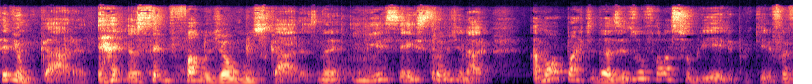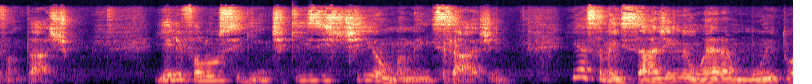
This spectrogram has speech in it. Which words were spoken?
Teve um cara, eu sempre falo de alguns caras, né? E esse é extraordinário. A maior parte das vezes eu vou falar sobre ele, porque ele foi fantástico. E ele falou o seguinte, que existia uma mensagem e essa mensagem não era muito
